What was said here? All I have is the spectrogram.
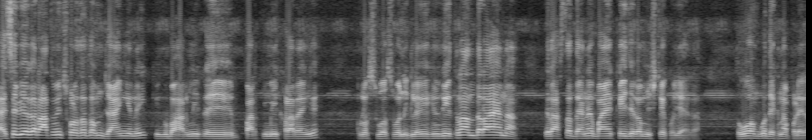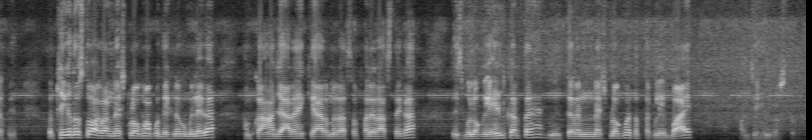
ऐसे भी अगर रात में छोड़ता तो हम जाएँगे नहीं, क्योंकि बाहर में पार्किंग में ही खड़ा रहेंगे। हम लोग सुबह सुबह निकलेंगे, क्योंकि इतना अंदर आए हैं ना कि रास्ता दहने बाएँ कई जगह मिस्टेक हो जाएगा। तो वो हमको देखना पड़ेगा फिर। तो ठीक है दोस्तों, अगला नेक्स्ट ब्लॉग में आपको देखने को मिलेगा। हम कहाँ जा रहे हैं, क्या मेरा सफ़र है रास्ते का। तो इस ब्लॉग को यही करते हैं। मिलते हैं नेक्स्ट ब्लॉग में, तब तक लिए बाय और जय हिंद दोस्तों।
